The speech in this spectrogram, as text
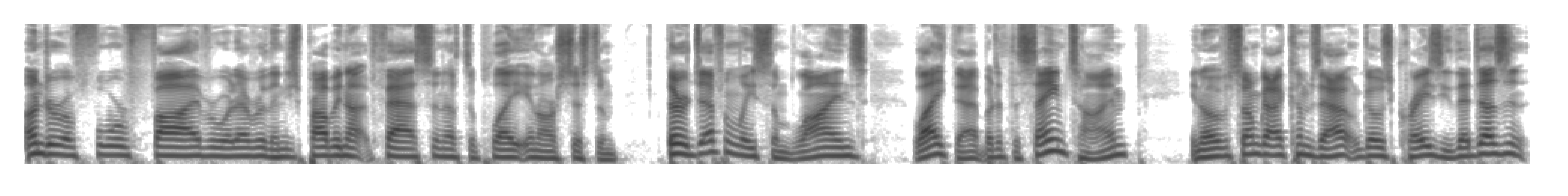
under a 4 5 or whatever, then he's probably not fast enough to play in our system. There are definitely some lines like that. But at the same time, you know, if some guy comes out and goes crazy, that doesn't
